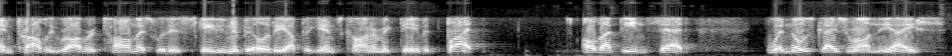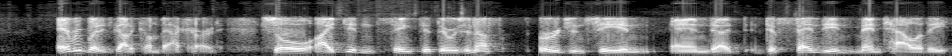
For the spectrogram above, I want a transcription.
And probably Robert Thomas with his skating ability up against Connor McDavid. But all that being said, when those guys are on the ice, everybody's got to come back hard. So I didn't think that there was enough urgency and and uh, defending mentality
